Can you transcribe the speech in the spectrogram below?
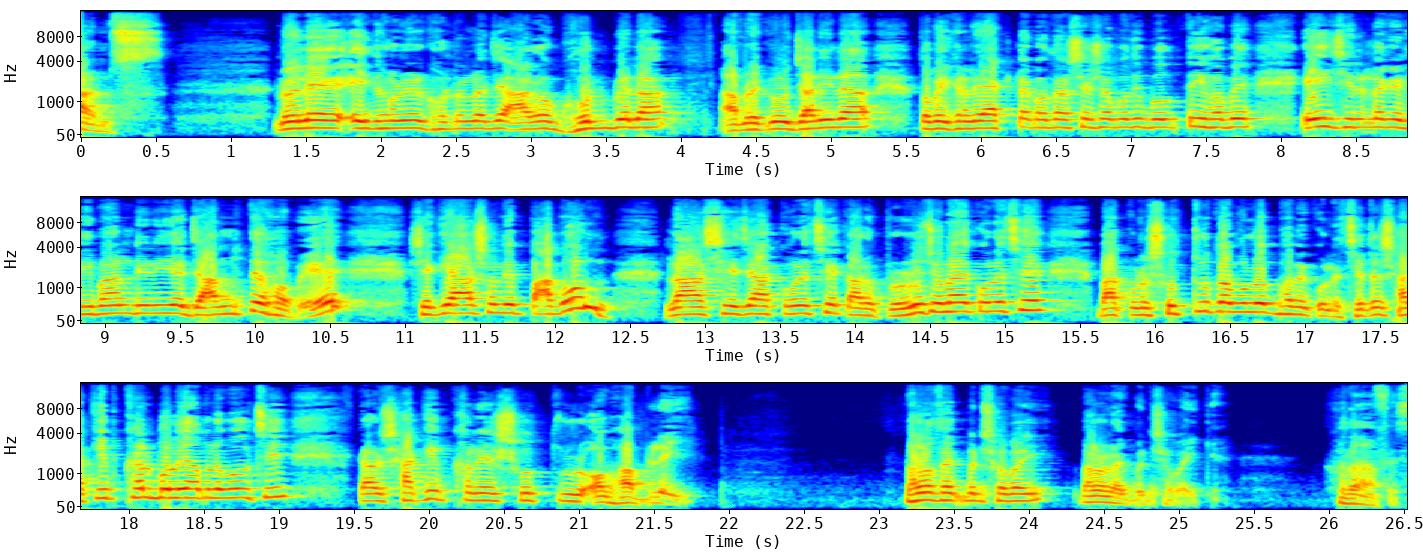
আর্মস নইলে এই ধরনের ঘটনা যে আরও ঘটবে না। আমরা কেউ জানি না, তবে এখানে একটা কথা শেষ অবধি বলতেই হবে, এই ছেলেটাকে রিমান্ডে নিয়ে জানতে হবে, সে কি আসলে পাগল? না, সে যা করেছে, কারও প্ররোচনায় করেছে, বা কোনো শত্রুতামূলকভাবে করেছে, এটা সাকিব খান বলে আমরা বলছি, কারণ সাকিব খানের শত্রুর অভাব নেই। ভালো থাকবেন সবাই, ভালো রাখবেন সবাইকে। খোদা হাফেজ।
